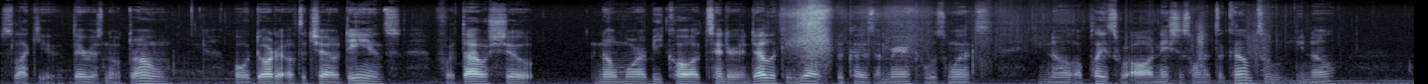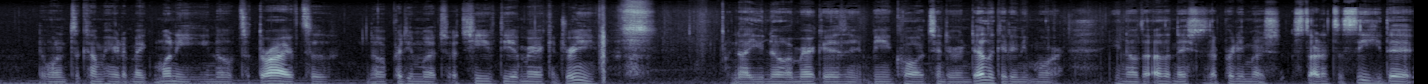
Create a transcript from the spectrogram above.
Slakia, there is no throne, O daughter of the Chaldeans, for thou shalt no more be called tender and delicate. Yes, because America was once, you know, a place where all nations wanted to come to, you know. They wanted to come here to make money, you know, to thrive, to, you know, pretty much achieve the American dream. Now you know America isn't being called tender and delicate anymore you know, the other nations are pretty much starting to see that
